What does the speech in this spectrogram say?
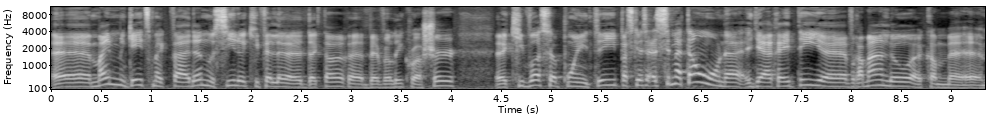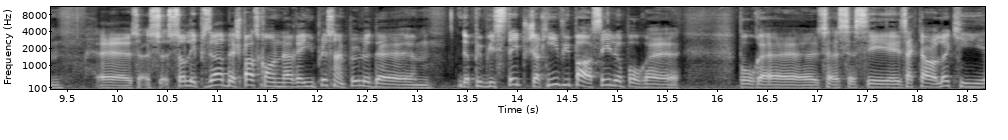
même Gates McFadden aussi, là, qui fait le docteur Beverly Crusher, euh, qui va se pointer. Parce que si maintenant on a, il aurait été euh, vraiment là, comme. Euh, sur l'épisode, ben, je pense qu'on aurait eu plus un peu de, publicité, puis j'ai rien vu passer là, pour pour ces acteurs-là qui,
